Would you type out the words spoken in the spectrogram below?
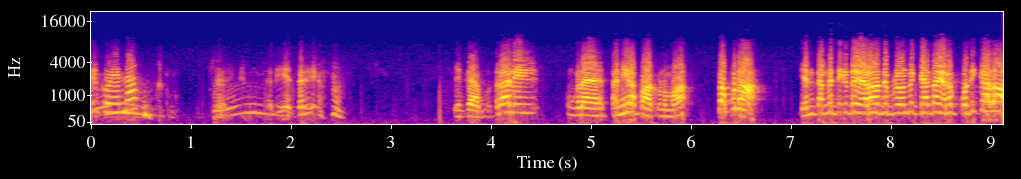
இருக்கும். என்ன? சரி சரி எங்க முதலாளி உங்களை தனியா பார்க்கணுமா? தப்புதான். என் தங்கச்சி கிட்ட யாராவது இப்படி வந்து கேட்டா எனக்கு கொதிக்காதா?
